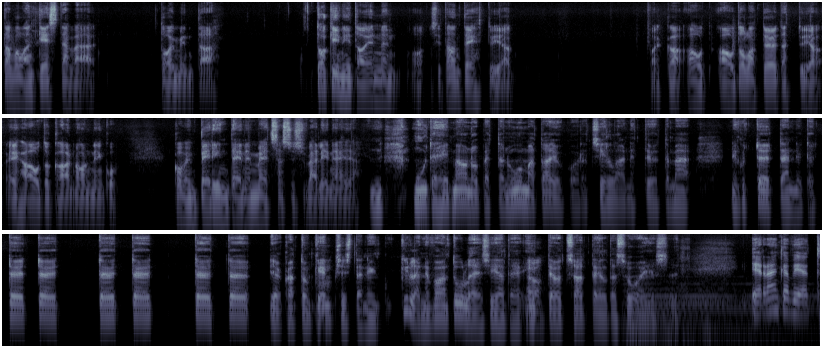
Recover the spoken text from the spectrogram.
tavallaan kestävää toimintaa. Toki niitä on ennen, sitä on tehty ja vaikka autolla töytätty ja eihän autokaan ole niin kuin kovin perinteinen metsästysväline. Ja. Muuten hei, mä oon opettanut omat ajokoirat sillä että, että mä niin tööttän nyt tööt, tööt, tööt, tööt, tööt, tööt, ja katson mm. kepsistä, niin kyllä ne vaan tulee sieltä ja itse oot sateelta suojassa. Eräänkävijät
